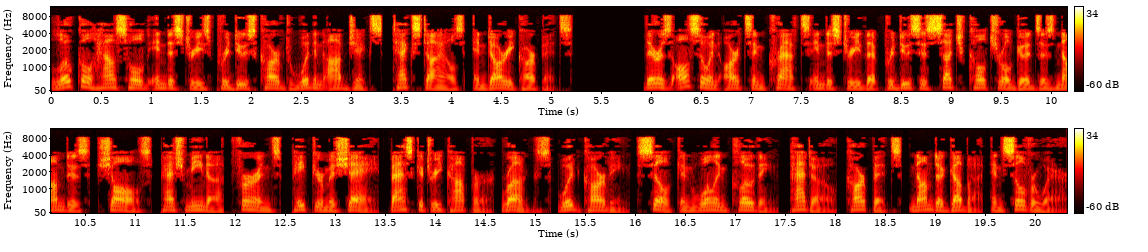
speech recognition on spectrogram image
Local household industries produce carved wooden objects, textiles, and dari carpets. There is also an arts and crafts industry that produces such cultural goods as namdas, shawls, pashmina, pherans, papier-mâché, basketry copper, rugs, wood carving, silk and woolen clothing, pato, carpets, namda gubba, and silverware.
